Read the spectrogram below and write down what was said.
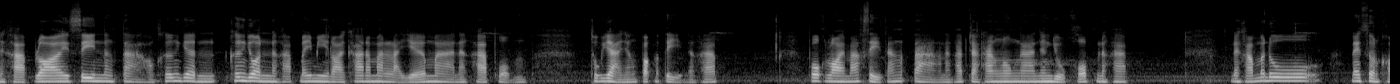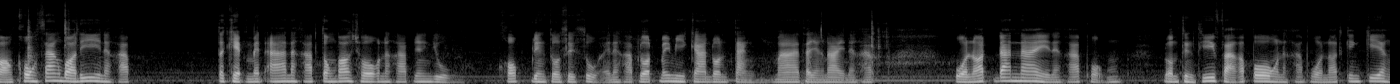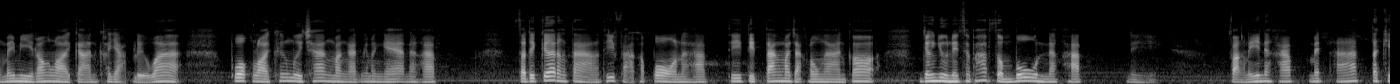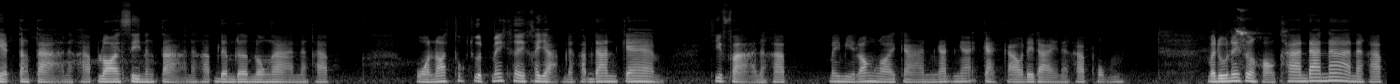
นะครับรอยซีนต่างๆของเครื่องยนต์เครื่องยนต์นะครับ ไม่มีรอยค่าน้ำมันไหลเยอะมานะครับผม ทุกอย่างยังปกตินะครับ พวกรอยมาร์กสีต่างๆนะครับ จากทางโรงงานยังอยู่ครบนะครับนะครับ มาดูในส่วนของโครงสร้างบอดี้นะครับตะเข็บเม็ดอาร์นะครับ ตรงเบ้าโชคนะครับ ยังอยู่ครบเรียงตัวสวยๆนะครับรถไม่มีการโดนแต่งมาแต่อย่างใดนะครับ หัวน็อตด้านในนะครับ ผมรวมถึงที่ฝากระโปรงนะครับ หัวน็อตเกี้ยงๆไม่มีร่องรอยการขยับหรือว่าพวกรอยเครื่องมือช่างมางัดมาแงะนะครับ สติกเกอร์ต่างๆ ที่ฝากระโปรงนะครับ ที่ติดตั้งมาจากโรงงานก็ยังอยู่ในสภาพสมบูรณ์นะครับนี่ฝั่งนี้นะครับเม็ดอาร์ตตะเข็บต่างๆนะครับรอยซีนต่างๆนะครับ เดิมๆโรงงานนะครับ หัวน็อตทุกจุดไม่เคยขยับนะครับ ด้านแก้มที่ฝานะครับ ไม่มีร่องรอยการงัดแงะแกะเกาใดๆนะครับ ผมมาดูในส่วนของคานด้านหน้านะครับ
